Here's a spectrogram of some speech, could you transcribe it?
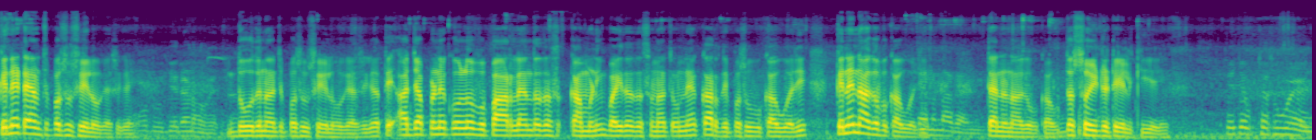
ਕਿੰਨੇ ਟਾਈਮ 'ਚ ਪਸ਼ੂ ਸੇਲ ਹੋ ਗਿਆ ਸੀਗਾ ਜੀ? ਉਹ ਦੂਜੇ ਦਿਨ ਹੋ ਗਏ ਦੋ ਦਿਨਾਂ 'ਚ ਪਸ਼ੂ ਸੇਲ ਹੋ ਗਿਆ ਸੀਗਾ। ਤੇ ਅੱਜ ਆਪਣੇ ਕੋਲ ਵਪਾਰ ਲੈਣ ਦਾ ਦੱਸ- ਕੰਮ ਨਹੀਂ ਬਾਈ ਦਾ ਦੱਸਣਾ ਚਾਹੁੰਦੇ ਆ ਘਰ ਦੇ ਪਸ਼ੂ ਵਿਕਾਊ ਆ ਜੀ। ਕਿੰਨੇ ਨਾਗ ਵਿਕਾਊ ਆ ਜੀ? ਤਿੰਨ ਨਾਗ ਆ ਜੀ। ਤਿੰਨ ਨਾਗ ਵਿਕਾਊ। ਦੱਸੋ ਜੀ ਡਿਟੇਲ ਕੀ ਹੈ ਜੀ? ਤੇ ਚੌਥੇ ਸੂਏ ਆ ਜੀ।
